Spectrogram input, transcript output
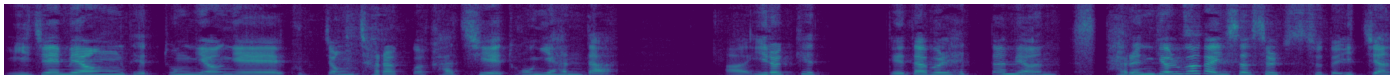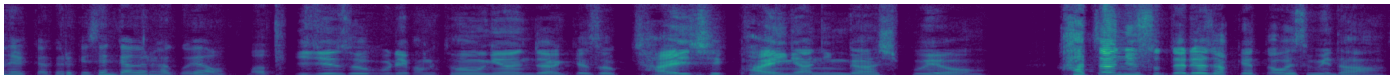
이재명 대통령의 국정 철학과 가치에 동의한다 아, 이렇게 대답을 했다면 다른 결과가 있었을 수도 있지 않을까 그렇게 생각을 하고요. 뭐 이진숙 우리 방통위원장께서 자의식 과잉이 아닌가 싶고요. 가짜 뉴스 때려잡겠다고 했습니다.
